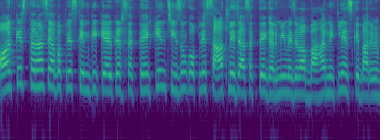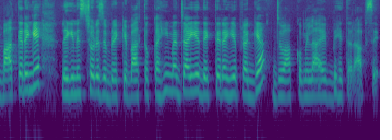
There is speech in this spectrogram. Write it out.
और किस तरह से आप अपने स्किन की केयर कर सकते हैं किन चीज़ों को अपने साथ ले जा सकते हैं गर्मी में जब आप बाहर निकलें इसके बारे में बात करेंगे। लेकिन इस छोटे से ब्रेक के बाद तो कहीं मत जाइए देखते रहिए प्रज्ञा जो आपको मिला है बेहतर आपसे।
